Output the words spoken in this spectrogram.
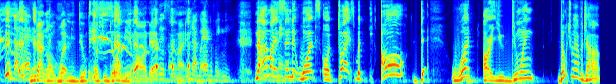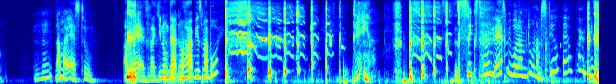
You're not gonna You're not gonna what me do? What you doing me all day? Listen, Like, you're not gonna aggravate me. Now I might Man. send it once or twice, but all day, what are you doing? Don't you have a job? Mm-hmm. I'm an ass too. I'm an ass. Like you don't got no hobbies, my boy. Damn. the sixth time you asked me what I'm doing, I'm still at work.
